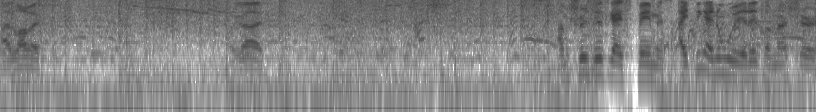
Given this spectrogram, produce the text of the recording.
I love it. Oh my god. I'm sure this guy's famous. I think I know who it is, but I'm not sure.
